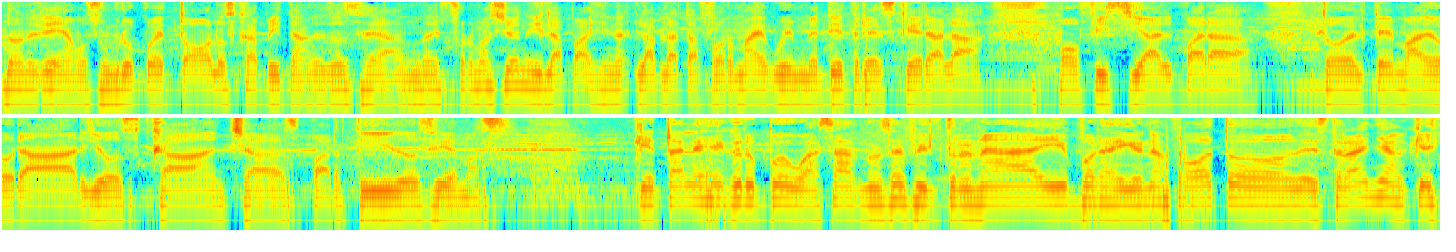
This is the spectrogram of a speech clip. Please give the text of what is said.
donde teníamos un grupo de todos los capitanes donde se dan una información y la página, la plataforma de Win23 que era la oficial para todo el tema de horarios, canchas, partidos y demás. ¿Qué tal ese grupo de WhatsApp? ¿No se filtró nada ahí por ahí, una foto extraña o qué?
